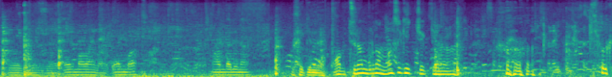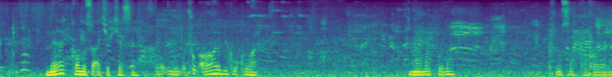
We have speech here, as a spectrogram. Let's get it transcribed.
Gördüğünüz üzere elmalar var 10 baht. Mandalina. Bu şekilde. Abi tren buradan nasıl geçecek ya? çok merak konusu açıkçası. Burada çok ağır bir koku var. Ha bak burada. Timsah kafaları.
